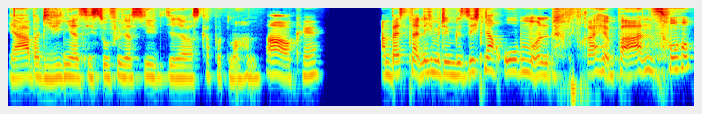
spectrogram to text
Ja, aber die wiegen jetzt nicht so viel, dass die dir da was kaputt machen. Ah, okay. Am besten halt nicht mit dem Gesicht nach oben und freie Bahn so.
